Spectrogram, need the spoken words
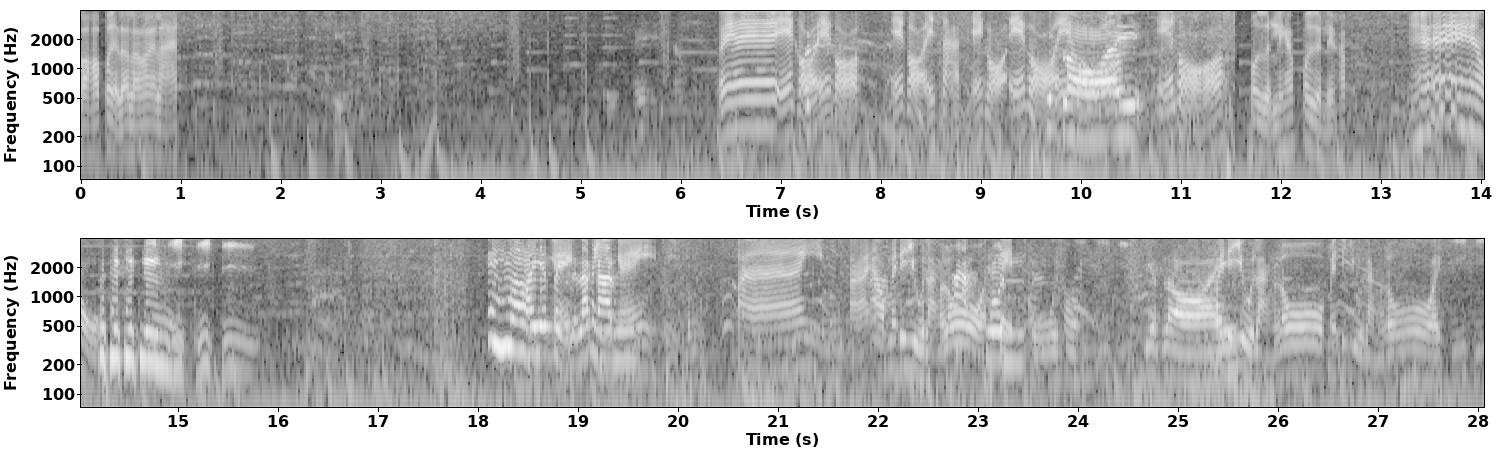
รอเขาเปิดแล้วเราค่อยรัดเฮ้ยเฮ้ยเฮ้ยเอ็กก่อเอ็กก่อเอ็กก่อไอสัตว์เอ็กก่อเอ็กก่อเรียเอ็บกก่ร้ออยเอ็กก่อเปิดเลยครับ เปิดเลยครับแอ้วอะไรจะเตะเลยละกันไงนี่มึงตายมึงตายเอาไม่ได้อยู่หลังโล่คนเตะกูเรียบร้อย ไม่ได้อยู่หลังโล่ไม่ได้อยู่หลังโล่ฮีฮี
